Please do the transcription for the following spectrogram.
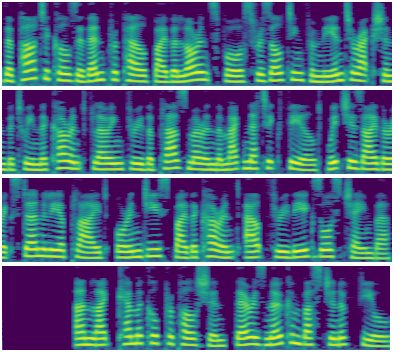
The particles are then propelled by the Lorentz force resulting from the interaction between the current flowing through the plasma and the magnetic field which is either externally applied, or induced by the current out through the exhaust chamber. Unlike chemical propulsion, there is no combustion of fuel.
